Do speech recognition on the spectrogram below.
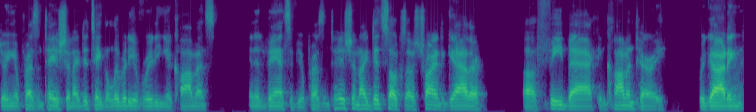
during your presentation. I did take the liberty of reading your comments in advance of your presentation. I did so because I was trying to gather uh, feedback and commentary regarding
